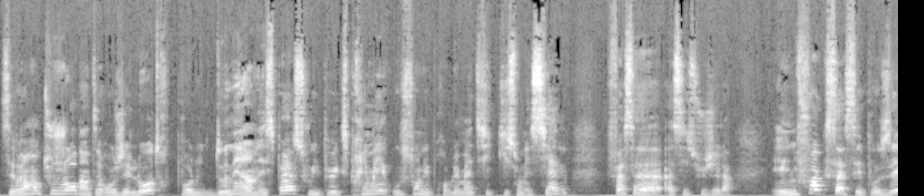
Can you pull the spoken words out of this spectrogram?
C'est vraiment toujours d'interroger l'autre pour lui donner un espace où il peut exprimer où sont les problématiques qui sont les siennes face à, à ces sujets-là. Et une fois que ça s'est posé,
